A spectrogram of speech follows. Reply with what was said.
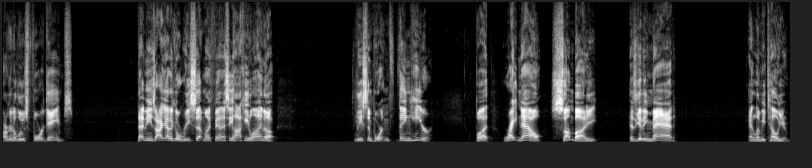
are going to lose four games. That means I got to go reset my fantasy hockey lineup. Least important thing here. But right now, somebody is getting mad. And let me tell you,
